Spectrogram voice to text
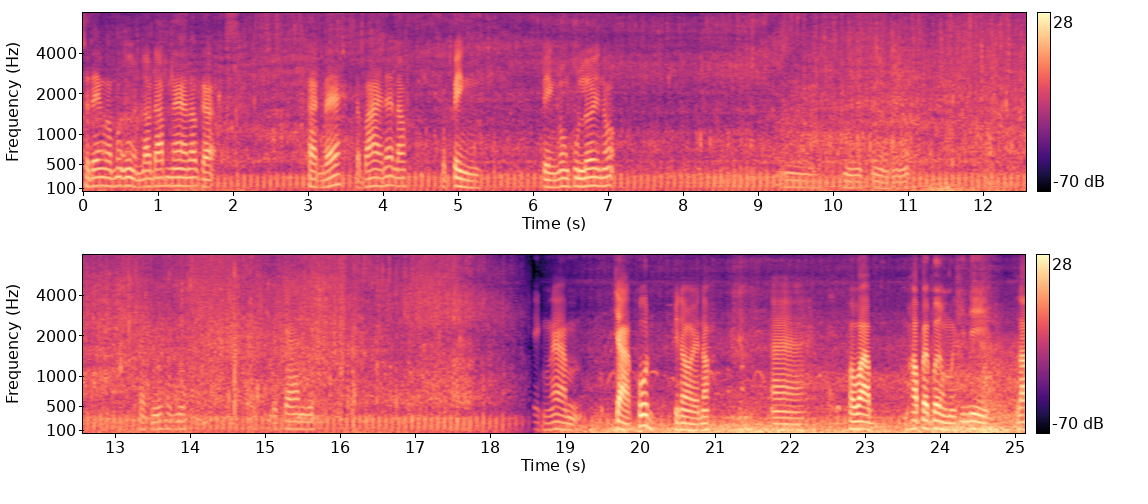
แสดงว่าเมื่ออื่นเราดับหน้าเราก็คักแล้วสบายแล้วเราก็เป่งเป่งลงพุนเลยเนาะอืมนี่เป็นอะไรเนาะคักดูคักดูเด็กการเลยเอกน้ำจากพุ่นพี่น้อยเนาะอ่าเพราะว่าเขาไปเบิ่งเมื่อกี้นี้เรา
